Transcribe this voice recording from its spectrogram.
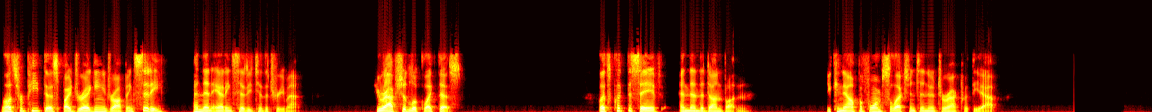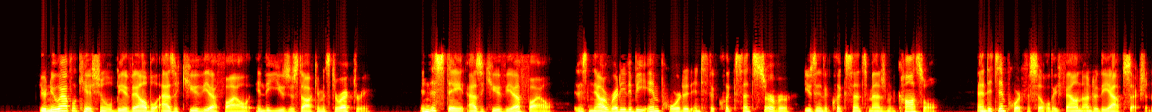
Let's repeat this by dragging and dropping City, and then adding City to the tree map. Your app should look like this. Let's click the Save and then the Done button. You can now perform selections and interact with the app. Your new application will be available as a QVF file in the Users Documents directory. In this state, as a QVF file, it is now ready to be imported into the QlikSense server using the QlikSense Management Console and its import facility found under the Apps section.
